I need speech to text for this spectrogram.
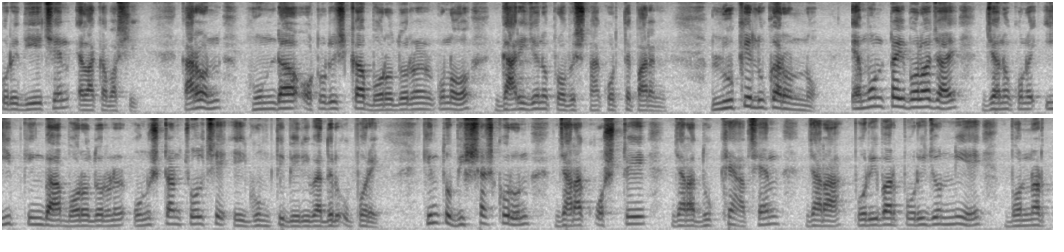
করে দিয়েছেন এলাকাবাসী। কারণ হুন্ডা অটোরিক্সা বড় ধরনের কোনো গাড়ি যেন প্রবেশ না করতে পারেন। লুকে লুকারণ্য এমনটাই বলা যায় যেন কোনো ঈদ কিংবা বড় ধরনের অনুষ্ঠান চলছে এই গুমতি বেরিবাদের উপরে। কিন্তু বিশ্বাস করুন, যারা কষ্টে, যারা দুঃখে আছেন, যারা পরিবার, পরিজন নিয়ে বন্যার্ত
